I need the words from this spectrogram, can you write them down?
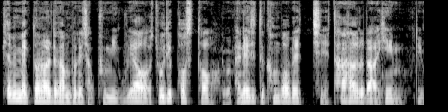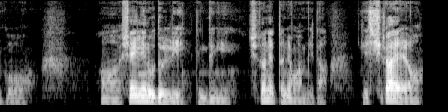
케빈 맥도널드 감독의 작품이고요. 조디 포스터 그리고 베네딕트 컴버배치, 타하르 라힘 그리고 어, 쉐일린 우들리 등등이 출연했던 영화입니다. 이게 실화예요.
